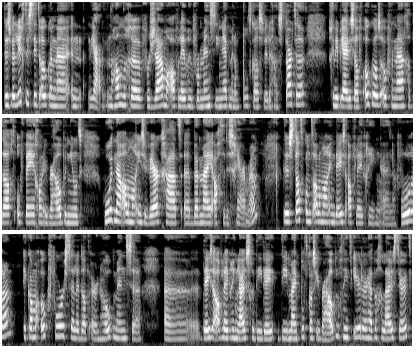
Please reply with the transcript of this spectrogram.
Dus wellicht is dit ook een, een, ja, een handige verzamelaflevering voor mensen die net met een podcast willen gaan starten. Misschien heb jij er zelf ook wel eens over nagedacht. Of ben je gewoon überhaupt benieuwd hoe het nou allemaal in zijn werk gaat uh, bij mij achter de schermen. Dus dat komt allemaal in deze aflevering uh, naar voren. Ik kan me ook voorstellen dat er een hoop mensen uh, deze aflevering luisteren die, die mijn podcast überhaupt nog niet eerder hebben geluisterd.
